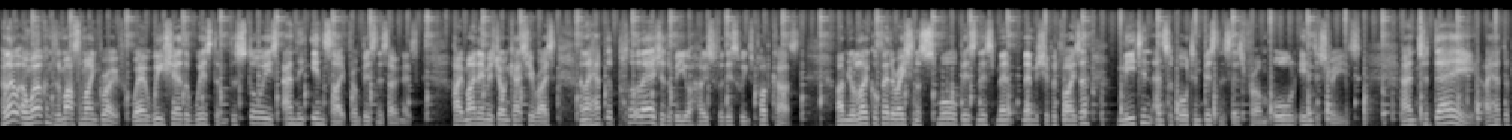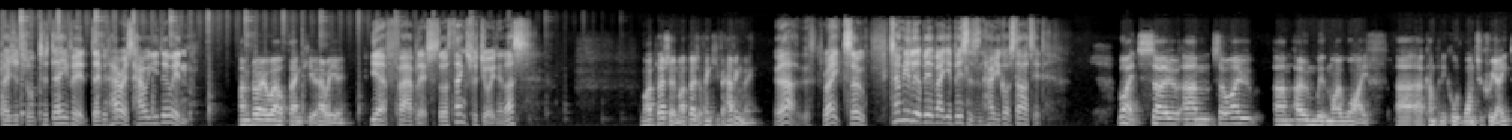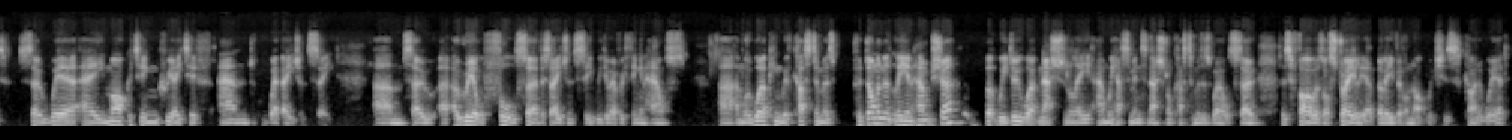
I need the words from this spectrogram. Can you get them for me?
Hello and welcome to the Mastermind Growth, where we share the wisdom, the stories, and the insight from business owners. Hi, my name is John Cassidy Rice, and I have the pleasure to be your host for this week's podcast. I'm your local Federation of Small Business mem- Membership Advisor, meeting and supporting businesses from all industries. And today I had the pleasure to talk to David. David Harris, how are you doing? I'm very well, thank you. How are you? Yeah, fabulous. So thanks for joining us. My pleasure. My pleasure. Thank you for having me. Yeah, right. So, tell me a little bit about your business and how you got started. Right. So, um, so I um, own with my wife uh, a company called One to Create. So we're a marketing, creative, and web agency. Um, so a, a, real full service agency. We do everything in house, uh, and we're working with customers predominantly in Hampshire, but we do work nationally and we have some international customers as well. So, as far as Australia, believe it or not, which is kind of weird.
